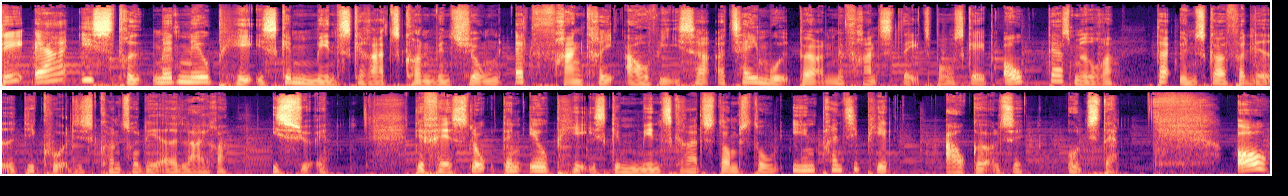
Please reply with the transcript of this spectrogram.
Det er i strid med den europæiske menneskeretskonvention, at Frankrig afviser at tage imod børn med fransk statsborgerskab og deres mødre, der ønsker at forlade de kurdisk kontrollerede lejre i Syrien. Det fastslog den europæiske menneskeretsdomstol i en principiel afgørelse onsdag. Og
